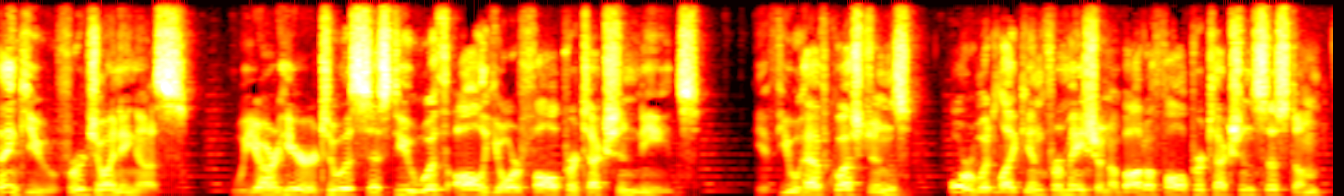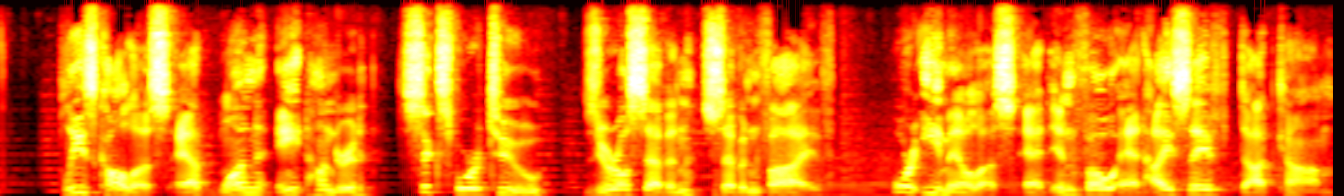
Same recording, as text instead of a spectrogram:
Thank you for joining us. We are here to assist you with all your fall protection needs. If you have questions or would like information about a fall protection system, please call us at 1 800 642 0775 or email us at info at hysafe.com.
